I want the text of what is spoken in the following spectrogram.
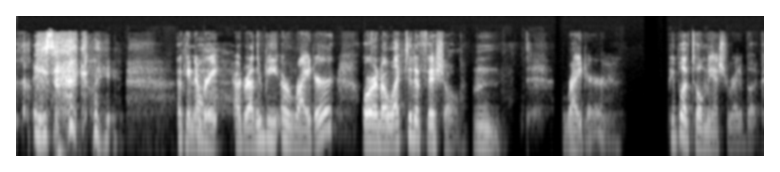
exactly. okay number eight i'd rather be a writer or an elected official mm. writer people have told me i should write a book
